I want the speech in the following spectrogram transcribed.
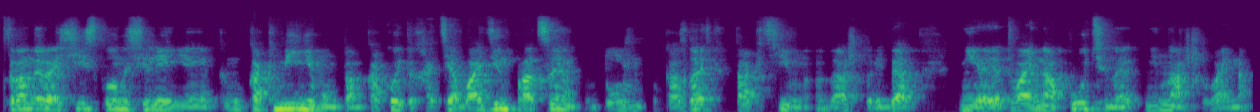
Страны российского населения, ну, как минимум, там какой-то хотя бы один процент должен показать как-то активно, да, что, ребят, не, это война Путина, это не наша война.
